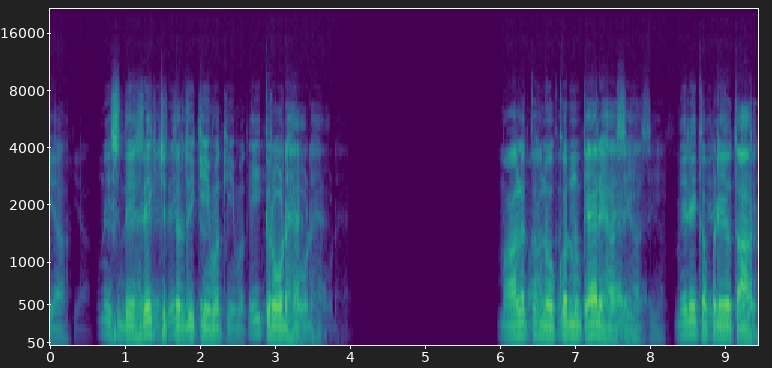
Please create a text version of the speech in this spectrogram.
ਹੁਣ ਇਸ ਦੇ ਹਰੇਕ ਚਿੱਤਰ ਦੀ ਕੀਮਤ ਕਈ ਕਰੋੜ ਹੈ। ਮਾਲਕ ਨੌਕਰ ਨੂੰ ਕਹਿ ਰਿਹਾ ਸੀ ਮੇਰੇ ਕੱਪੜੇ ਉਤਾਰ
